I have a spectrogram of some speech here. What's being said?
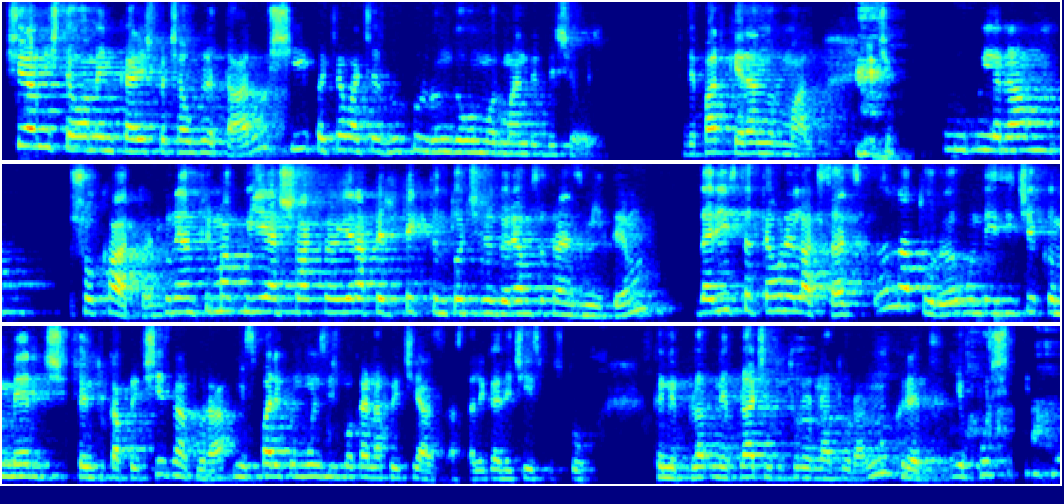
și erau niște oameni care își făceau grătarul și făceau acest lucru lângă un morman de deșeuri. De parcă era normal. Și eram șocată. Adică noi am filmat cu ei așa că era perfect în tot ce le doream să transmitem, dar ei stăteau relaxați în natură, unde zice că mergi pentru că apreciezi natura. Mi se pare că mulți nici măcar nu apreciază asta legat de ce ai spus tu, că ne, pla- ne place tuturor natura. Nu cred. E pur și simplu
